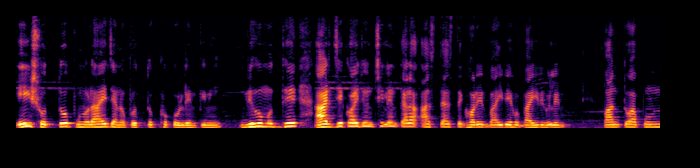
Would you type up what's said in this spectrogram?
এই সত্য পুনরায় যেন প্রত্যক্ষ করলেন তিনি। গৃহমধ্যে আর যে কয়জন ছিলেন, তারা আস্তে আস্তে ঘরের বাইরে বাহির হলেন। পান্তোয়া পূর্ণ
